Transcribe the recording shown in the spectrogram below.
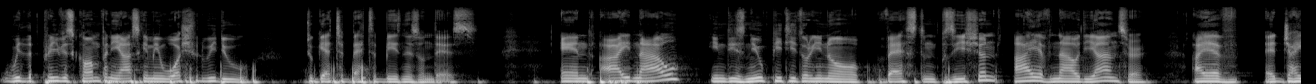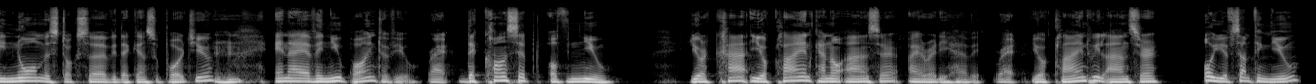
with the previous company asking me what should we do to get a better business on this, and I now in this new PT Torino vest and position, I have now the answer. I have a ginormous stock survey that can support you, mm-hmm. and I have a new point of view. Right. The concept of new. Your ca- your client cannot answer. I already have it. Right. Your client will answer. Oh, you have something new,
